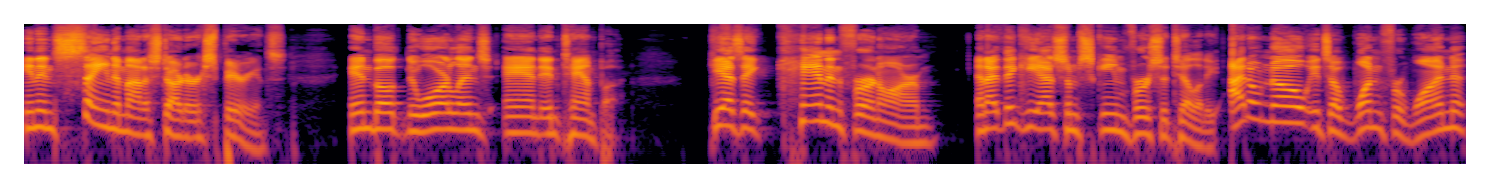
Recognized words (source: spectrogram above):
an insane amount of starter experience in both New Orleans and in Tampa. He has a cannon for an arm, and I think he has some scheme versatility. I don't know it's a one for one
